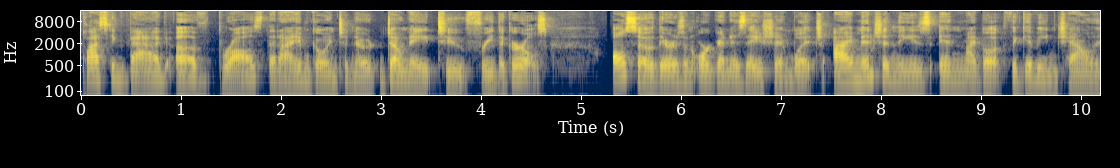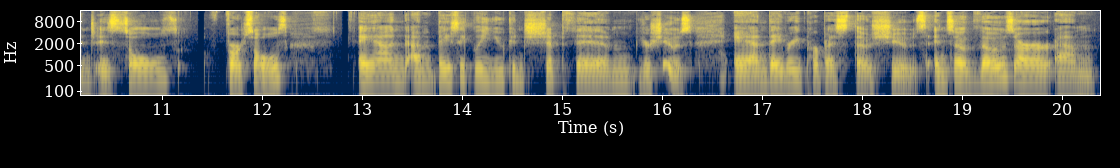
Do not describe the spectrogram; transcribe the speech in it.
plastic bag of bras that I am going to no- donate to Free the Girls. Also, there's an organization which I mentioned these in my book, The Giving Challenge, is Soles for Souls. And um, basically, you can ship them your shoes and they repurpose those shoes. And so, those are um,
